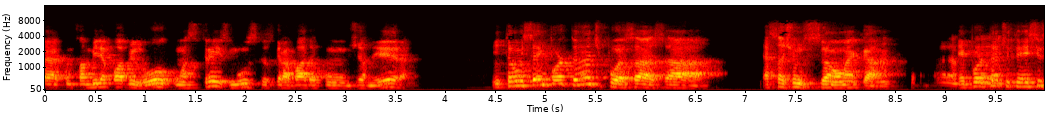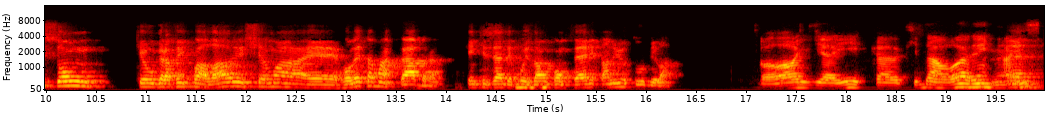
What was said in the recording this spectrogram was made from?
eh, com Família Pobre Louco, umas três músicas gravadas com Janeira. Então isso é importante, pô, essa, essa, essa junção, né, cara? É importante ter esse som que eu gravei com a Laura, ele chama é, Roleta Macabra. Quem quiser depois dar um confere, tá no YouTube lá. Olha aí, cara, que da hora, hein? Aí sim.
